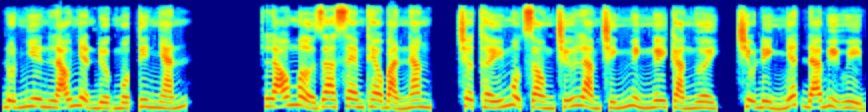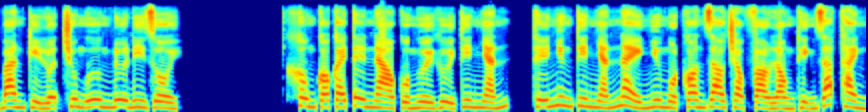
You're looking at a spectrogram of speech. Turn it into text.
đột nhiên lão nhận được một tin nhắn. Lão mở ra xem theo bản năng, chợt thấy một dòng chữ làm chính mình ngây cả người, triệu đỉnh nhất đã bị ủy ban kỷ luật trung ương đưa đi rồi. Không có cái tên nào của người gửi tin nhắn, thế nhưng tin nhắn này như một con dao chọc vào lòng thịnh giáp thành.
